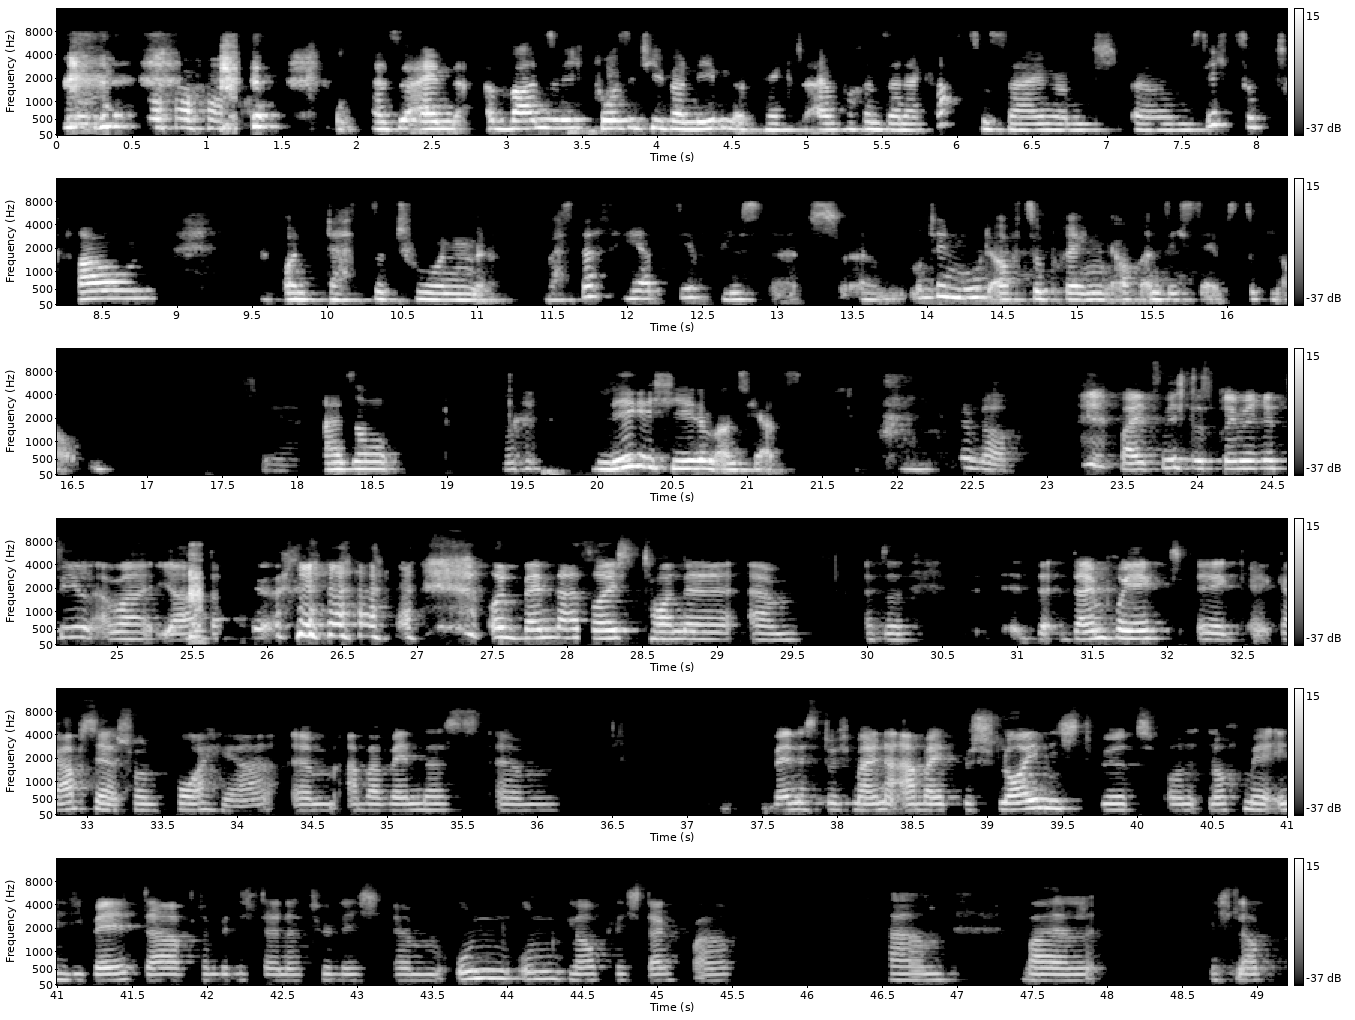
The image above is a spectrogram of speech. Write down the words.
also ein wahnsinnig positiver Nebeneffekt, einfach in seiner Kraft zu sein und ähm, sich zu trauen und das zu tun, was das Herz dir flüstert ähm, und den Mut aufzubringen, auch an sich selbst zu glauben. Sehr. Also lege ich jedem ans Herz. Genau. War jetzt nicht das primäre Ziel, aber ja, danke. Und wenn da solch tolle, ähm, also dein Projekt äh, gab es ja schon vorher, ähm, aber wenn das, ähm, wenn es durch meine Arbeit beschleunigt wird und noch mehr in die Welt darf, dann bin ich da natürlich ähm, un unglaublich dankbar, ähm, weil ich glaube,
